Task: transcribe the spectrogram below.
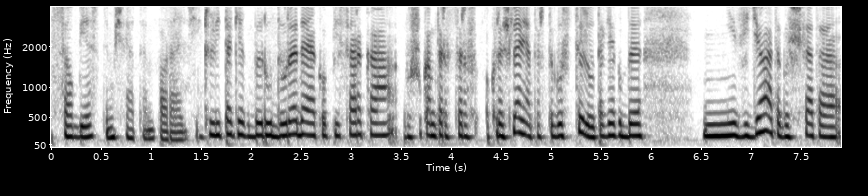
sobie z tym światem poradzi. Czyli tak jakby Rudureda jako pisarka, bo szukam teraz, teraz określenia też tego stylu, tak jakby nie widziała tego świata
